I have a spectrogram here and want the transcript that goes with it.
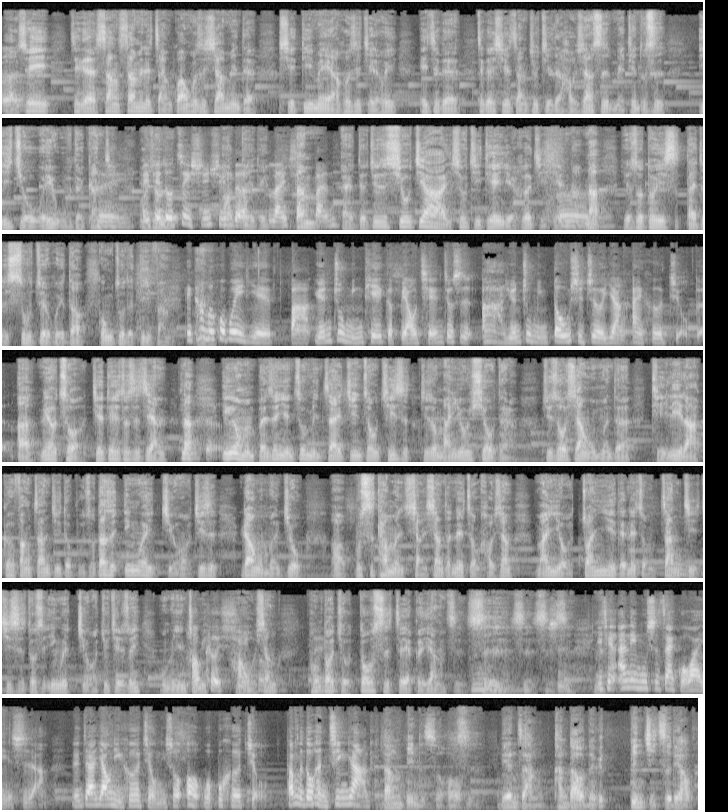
啊，嗯、所以这个上上面的长官或是下面的学弟妹啊，或是觉得会，哎，这个这个学长就觉得好像是每天都是。以酒为伍的感觉，每天都醉醺醺的，对对，来上班。哎，对，就是休假休几天也喝几天了。那有时候都会是带着宿醉回到工作的地方。哎，他们会不会也把原住民贴一个标签，就是啊，原住民都是这样爱喝酒的？啊，没有错，绝对都是这样。那因为我们本身原住民在军中其实就是蛮优秀的了。就是说像我们的体力啦，各方战绩都不错，但是因为酒啊，其实让我们就啊、呃，不是他们想象的那种，好像蛮有专业的那种战绩，嗯、其实都是因为酒啊，就觉得所以我们原住民好像碰到酒都是这个样子，是是是是。是。以前安利牧师在国外也是啊，人家邀你喝酒，你说哦我不喝酒。他们都很惊讶。当兵的时候，是。连长看到那个兵籍资料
